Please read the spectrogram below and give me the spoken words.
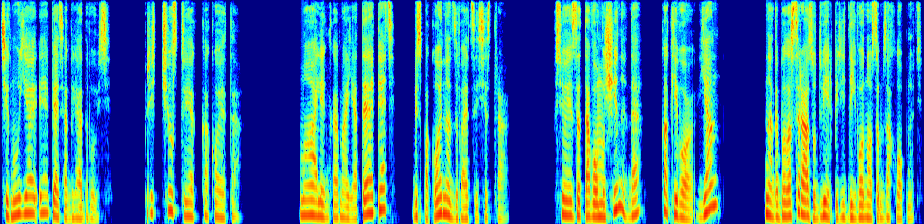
Тяну я и опять оглядываюсь. Предчувствие какое-то. «Маленькая моя, ты опять?» — беспокойно отзывается сестра. Все из-за того мужчины, да? Как его, Ян?» Надо было сразу дверь перед его носом захлопнуть.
